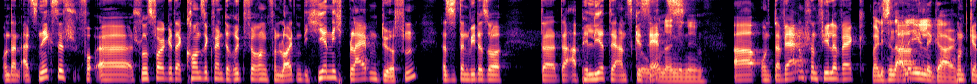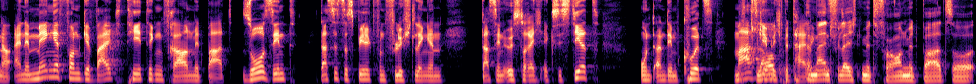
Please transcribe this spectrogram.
Und dann als nächste äh, Schlussfolge der konsequente Rückführung von Leuten, die hier nicht bleiben dürfen. Das ist dann wieder so, da, da appelliert er ans So Gesetz. unangenehm. Äh, und da wären schon viele weg. Weil die sind alle Äh, illegal. Und genau, eine Menge von gewalttätigen Frauen mit Bart. So sind Das ist das Bild von Flüchtlingen, das in Österreich existiert und an dem Kurz maßgeblich glaub, beteiligt Er meint ist. vielleicht mit Frauen mit Bart, so,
